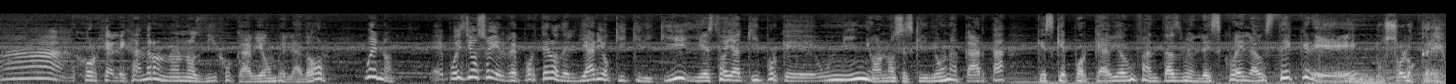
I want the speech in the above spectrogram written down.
Ah, Jorge Alejandro no nos dijo que había un velador. Bueno, eh, pues yo soy el reportero del diario Kikiriki y estoy aquí porque un niño nos escribió una carta que es que porque había un fantasma en la escuela. ¿Usted cree? No solo creo,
